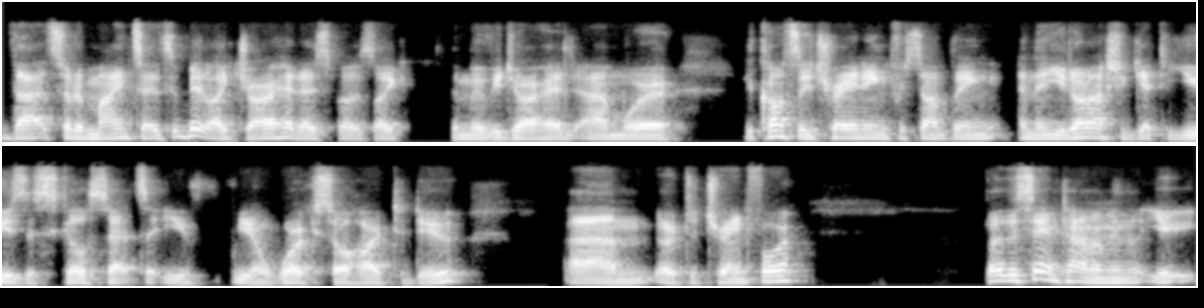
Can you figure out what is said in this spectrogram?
that sort of mindset it's a bit like Jarhead, I suppose, like the movie Jarhead, um, where you're constantly training for something and then you don't actually get to use the skill sets that you've you know worked so hard to do um, or to train for. But at the same time i mean you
